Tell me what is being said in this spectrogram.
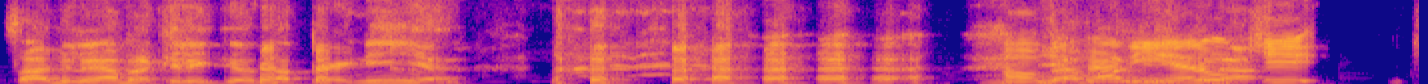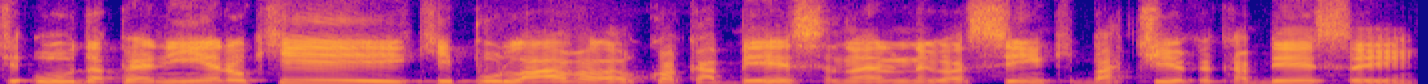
Sabe? Lembra? Aquele da perninha. Não, o da perninha era o que. O da perninha era o que, que pulava lá, com a cabeça, não era um negocinho que batia com a cabeça aí.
